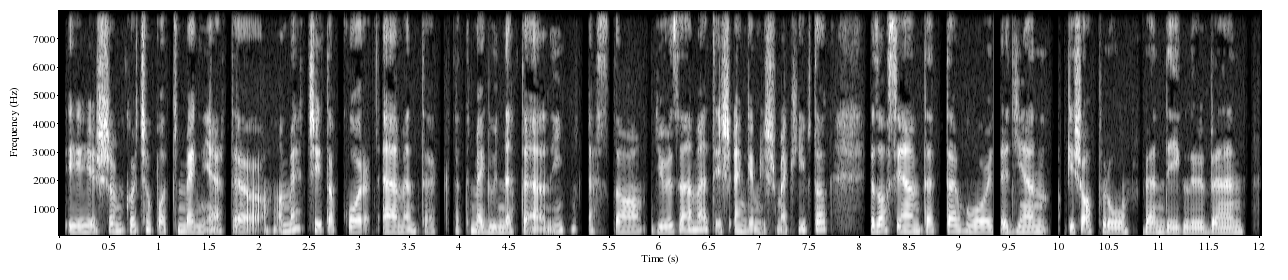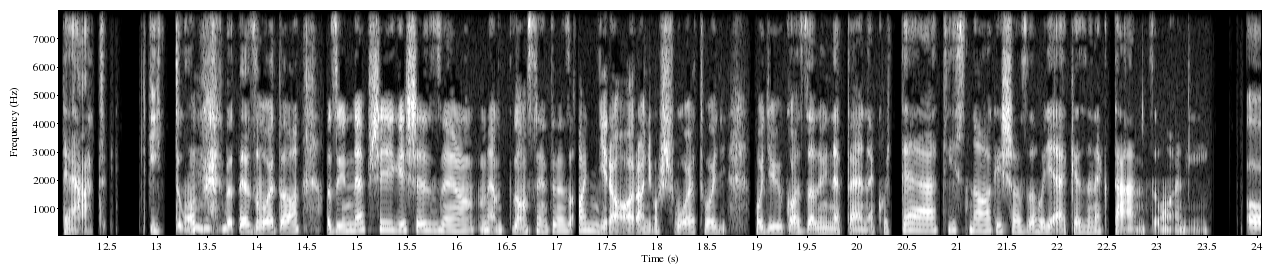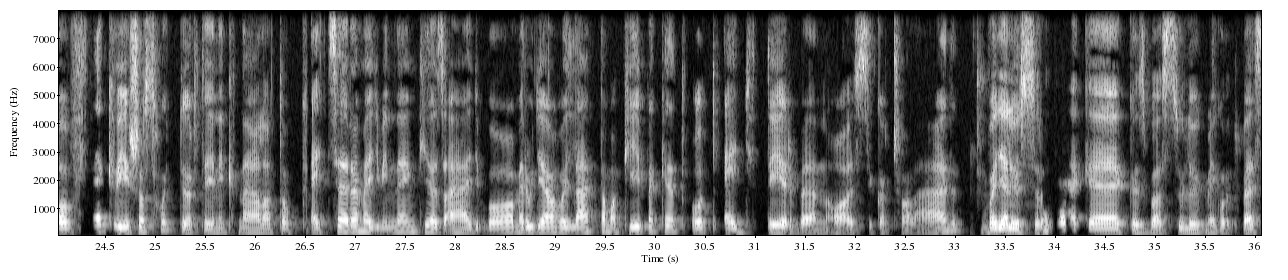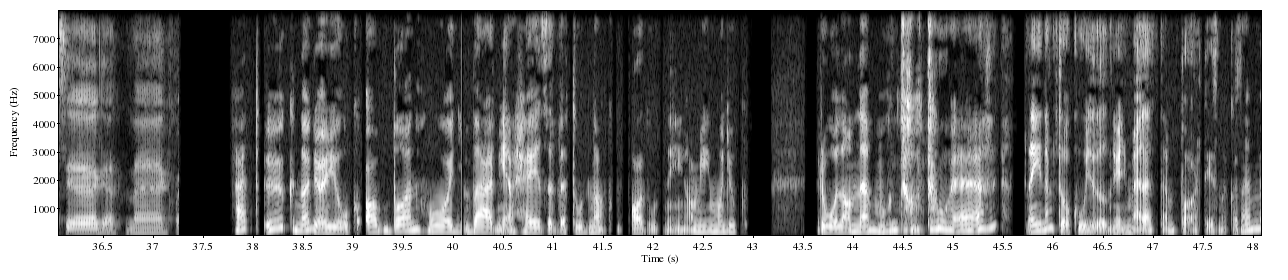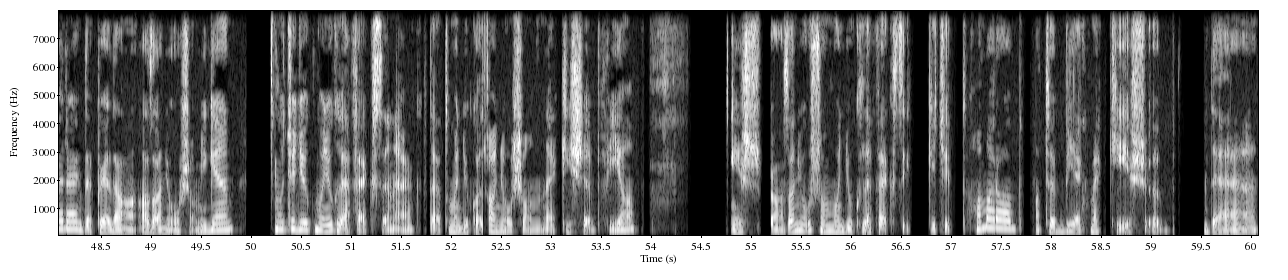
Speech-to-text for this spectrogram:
és amikor a csapat megnyerte a, a meccsét, akkor elmentek tehát megünnepelni ezt a győzelmet, és engem is meghívtak. Ez azt jelentette, hogy egy ilyen kis apró vendéglőben teát ittunk. Tehát ez volt a, az ünnepség, és ez nem tudom, szerintem ez annyira aranyos volt, hogy, hogy ők azzal ünnepelnek, hogy teát isznak, és azzal, hogy elkezdenek táncolni. A fekvés az hogy történik nálatok? Egyszerre megy mindenki az ágyba, mert ugye, ahogy láttam a képeket, ott egy térben alszik a család, vagy először a gyerekek, közben a szülők még ott beszélgetnek, Hát ők nagyon jók abban, hogy bármilyen helyzetbe tudnak aludni, ami mondjuk rólam nem mondható el. Én nem tudok úgy aludni, hogy mellettem partiznak az emberek, de például az anyósom igen, Úgyhogy ők mondjuk lefekszenek, tehát mondjuk az anyósom legkisebb fia, és az anyósom mondjuk lefekszik kicsit hamarabb, a többiek meg később. De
